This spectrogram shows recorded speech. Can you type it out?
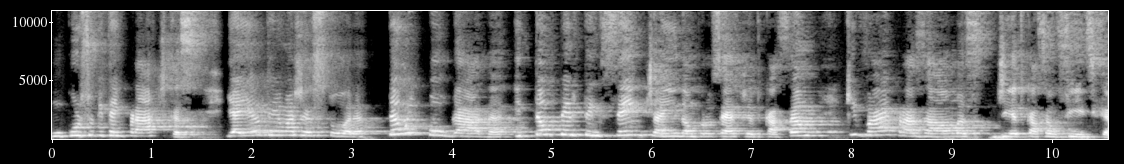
um curso que tem práticas, e aí eu tenho uma gestora tão empolgada e tão pertencente ainda a um processo de educação que vai para as aulas de educação física.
